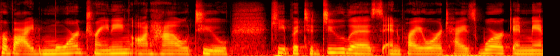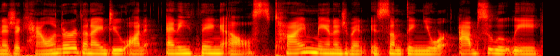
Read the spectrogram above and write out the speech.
provide more training on how to keep a to do list and prioritize work and manage a calendar than I do on anything else. Time management is something you are absolutely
